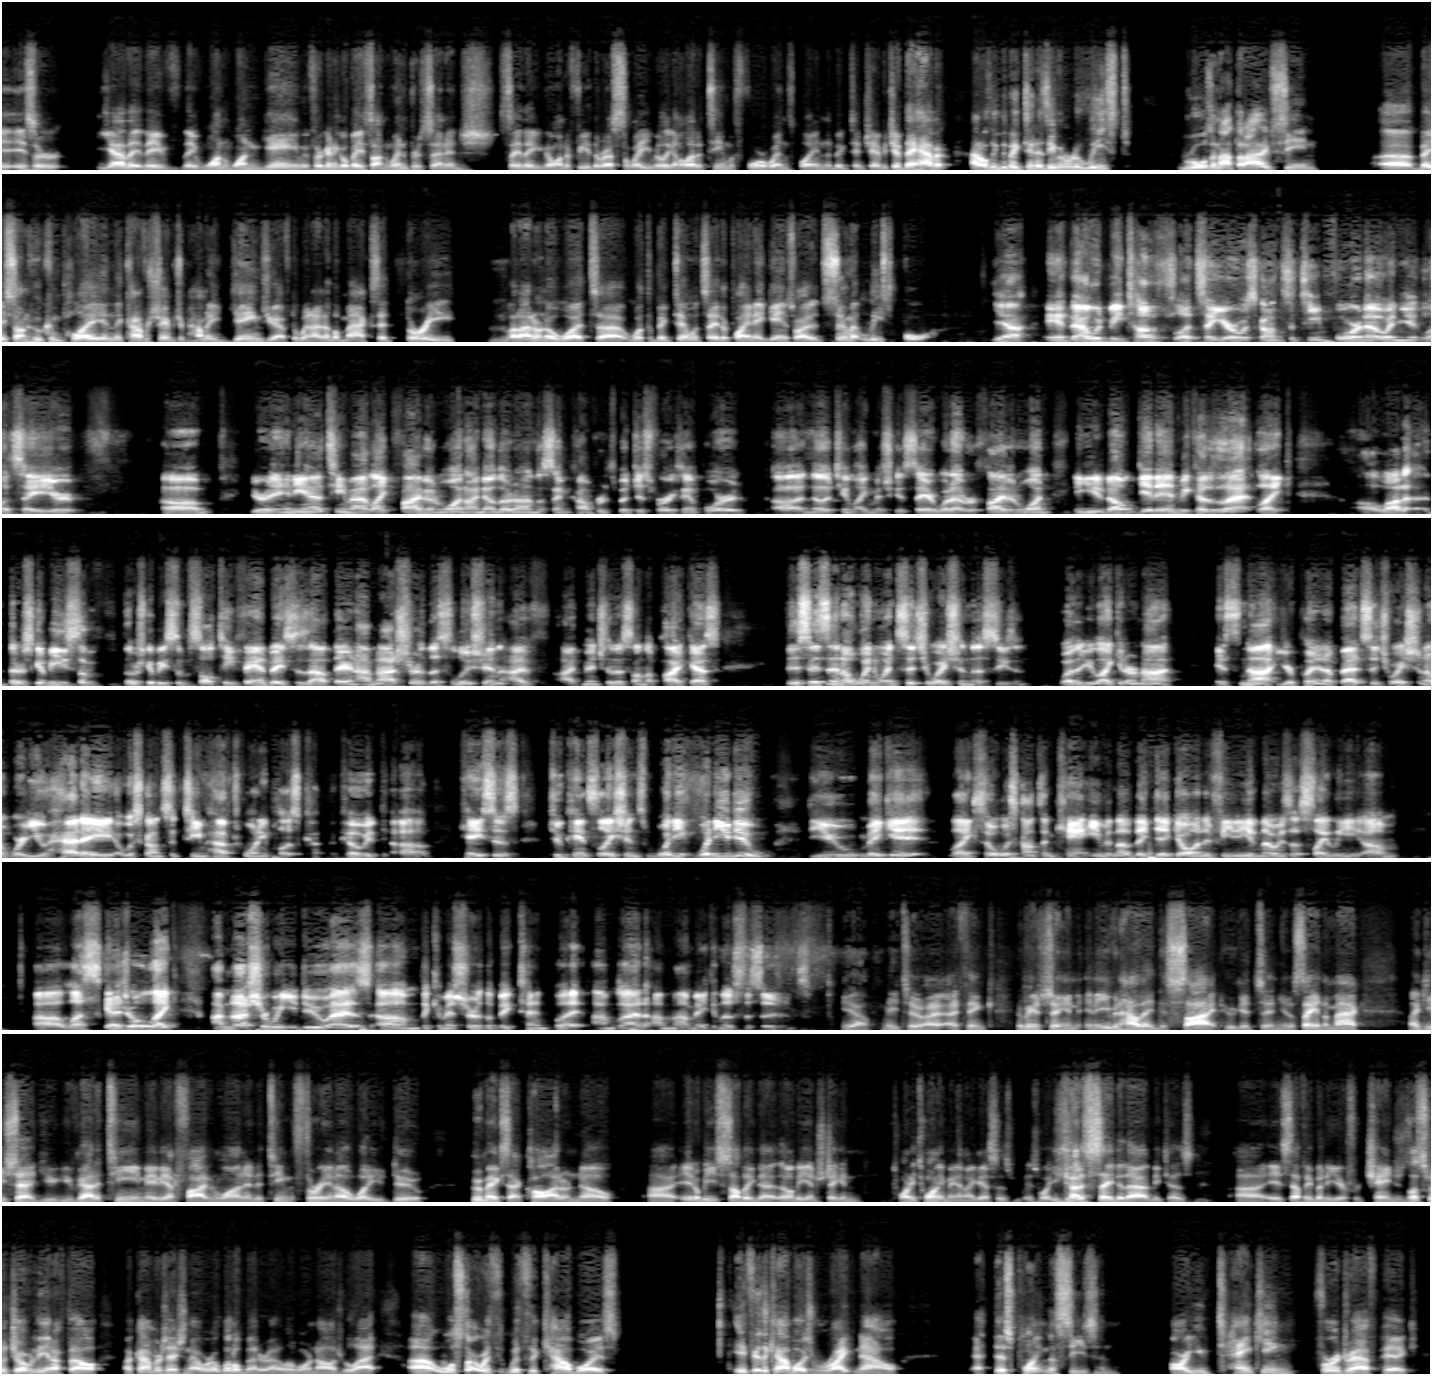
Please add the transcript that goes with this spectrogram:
is there yeah, they, they've they've won one game. If they're going to go based on win percentage, say they go undefeated the rest of the way, you're really going to let a team with four wins play in the Big Ten championship. They haven't. I don't think the Big Ten has even released rules, and not that I've seen, uh, based on who can play in the conference championship, how many games you have to win. I know the MAC said 3 mm-hmm. but I don't know what uh, what the Big Ten would say. They're playing eight games, so I would assume at least four. Yeah, and that would be tough. Let's say you're a Wisconsin team four and zero, oh, and you, let's say you're um, your Indiana team at like five and one. I know they're not in the same conference, but just for example, or uh, another team like Michigan State or whatever, five and one, and you don't get in because of that, like a lot of there's gonna be some there's gonna be some salty fan bases out there, and I'm not sure the solution. I've I've mentioned this on the podcast. This isn't a win-win situation this season, whether you like it or not it's not. You're put in a bad situation of where you had a, Wisconsin team have 20 plus COVID uh, cases, two cancellations. What do you what do you do? Do you make it like so Wisconsin can't, even though they did go undefeated, even though it's a slightly um, uh, less schedule? Like I'm not sure what you do as um, the commissioner of the Big Ten, but I'm glad I'm not making those decisions. Yeah, me too. I, I think it'll be interesting, and, and, even how they decide who gets in. You know, say in the MAC, like you said, you you've got a team maybe at five and one and a team at three and zero. Oh, what do you do? Who makes that call? I don't know. Uh, it'll be something that that'll be interesting in 2020. Man, I guess is is what you got to say to that because uh, it's definitely been a year for changes. Let's switch over to the NFL, a conversation that we're a little better at, a little more knowledgeable at. Uh, we'll start with with the Cowboys. If you're the Cowboys right now at this point in the season, are you tanking for a draft pick,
